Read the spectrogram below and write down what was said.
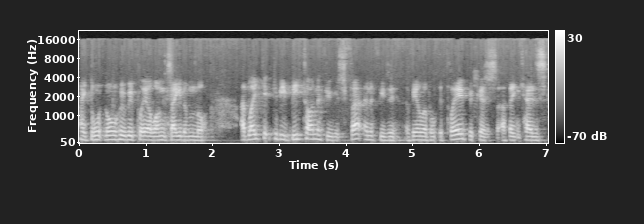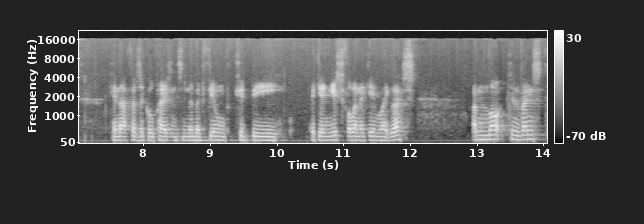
I don't know who we play alongside him though. I'd like it to be Bitton if he was fit and if he's available to play because I think his kind of physical presence in the midfield could be again useful in a game like this. I'm not convinced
